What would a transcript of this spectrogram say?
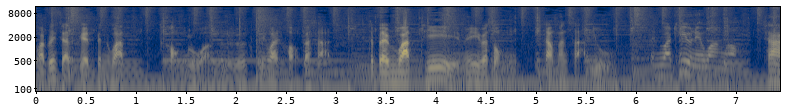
วัดพระศรีสันเพชรเป็นวัดของหลวง หรือเป็นวัดของกษัตริย์ จะเป็นวัดที่ไม่มีพระสงฆ์จำพรรษาอยู่ เป็นวัดที่อยู่ในวังเหรอ ใช่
